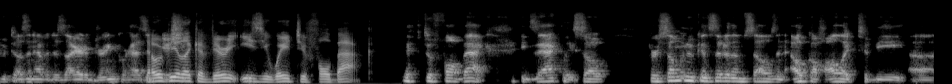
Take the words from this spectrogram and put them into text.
who doesn't have a desire to drink or has. That would issue. be like a very easy way to fall back. to fall back, exactly. So for someone who consider themselves an alcoholic to be uh,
